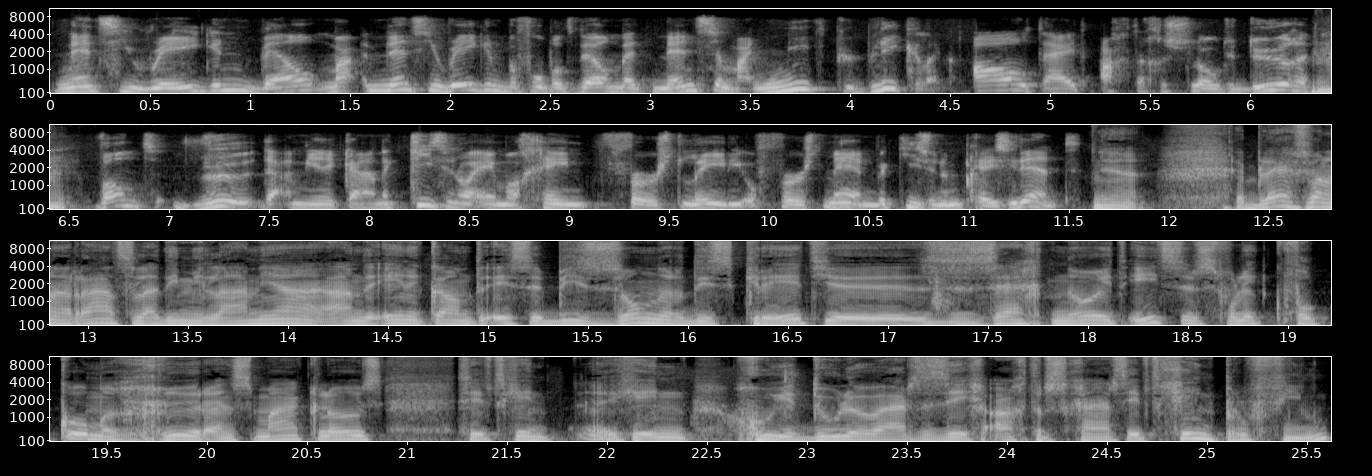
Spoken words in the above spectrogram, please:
Nancy Reagan wel, maar Nancy Reagan bijvoorbeeld wel met mensen, maar niet publiekelijk. Altijd achter gesloten deuren. Want we, de Amerikanen, kiezen nou eenmaal geen first lady of first man. We kiezen een president. Ja. Het blijft wel een raadsel, die Melania. Aan de ene kant is ze bijzonder discreet. Je zegt nooit iets. Ze is vol- volkomen geur en smaakloos. Ze heeft geen, eh, geen goede doelen waar ze zich achter schaart. Ze heeft geen profiel.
